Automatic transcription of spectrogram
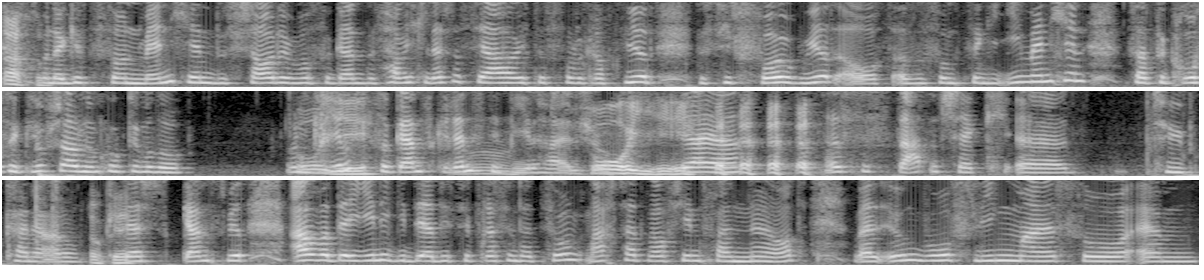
Ach so. Und da gibt es so ein Männchen, das schaut immer so ganz, das habe ich letztes Jahr, habe ich das fotografiert, das sieht voll weird aus. Also so ein CGI-Männchen, das hat so große Clubschaugen und guckt immer so und Oh grinst je. so ganz grenzdebil halt. Oh je. Ja, ja. Das ist Datencheck. Äh, Typ, keine Ahnung. Okay. Der ist ganz weird. Aber derjenige, der diese Präsentation gemacht hat, war auf jeden Fall Nerd, weil irgendwo fliegen mal so, ähm,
